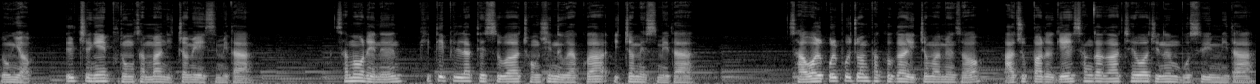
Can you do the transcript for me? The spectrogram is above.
농협, 1층에 부동산만 입점해 있습니다. 3월에는 PT 필라테스와 정신의학과 입점했습니다. 4월 골프존 파크가 입점하면서 아주 빠르게 상가가 채워지는 모습입니다.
